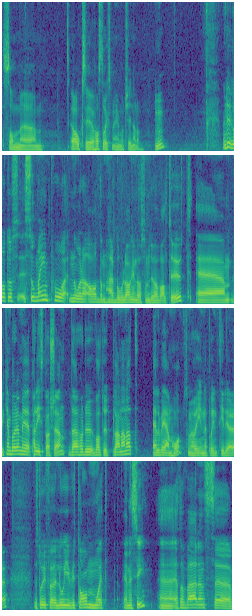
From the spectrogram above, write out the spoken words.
Som ja, också har stor exponering mot Kina. Då. Mm. Men du, låt oss zooma in på några av de här bolagen då som du har valt ut. Ehm, vi kan börja med Parisbörsen. Där har du valt ut bland annat LVMH, som vi var inne på tidigare. Det står ju för Louis Vuitton Moet Hennessy. Eh, ett av världens eh,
